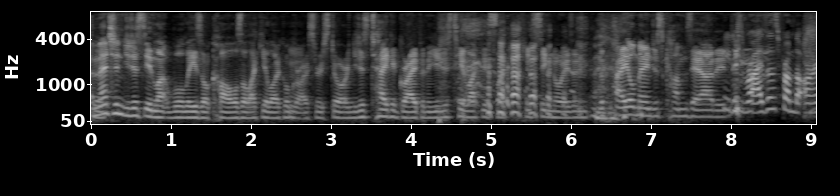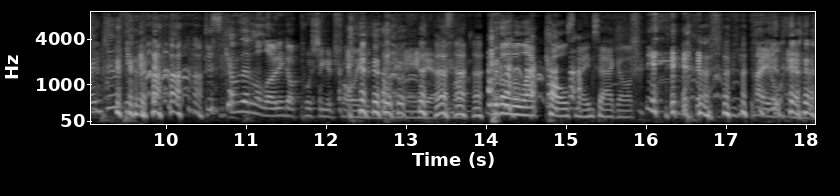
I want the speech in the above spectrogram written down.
Imagine you're just in like Woolies or Coles or like your local grocery store, and you just take a grape, and then you just hear like this like hissing noise, and the pale man just comes out. he And just rises from the oranges. just comes out of the loading dock, pushing a trolley with one hand out. Like, With a little like Coles name tag on. pale and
